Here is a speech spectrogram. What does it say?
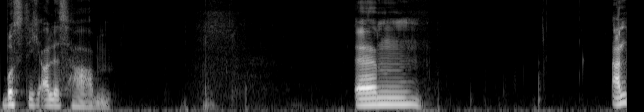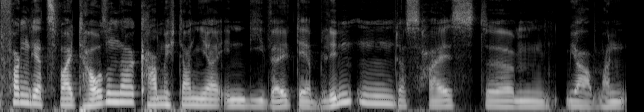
musste ich alles haben. Ähm, Anfang der 2000er kam ich dann ja in die Welt der Blinden. Das heißt, ähm, ja, man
